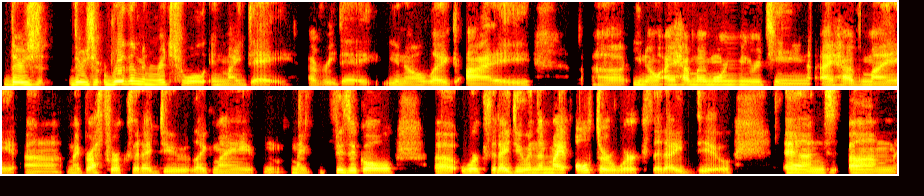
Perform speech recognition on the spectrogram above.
there's there's rhythm and ritual in my day every day you know like i uh, you know i have my morning routine i have my uh, my breath work that i do like my my physical uh, work that i do and then my altar work that i do. And um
